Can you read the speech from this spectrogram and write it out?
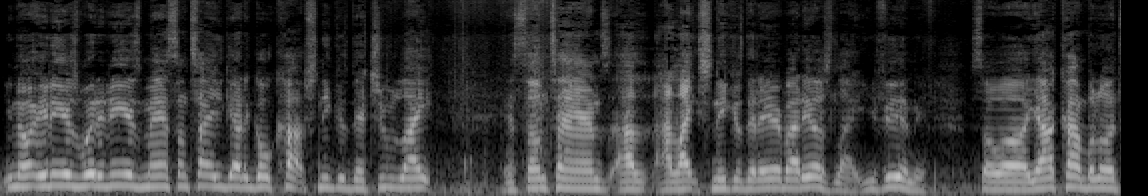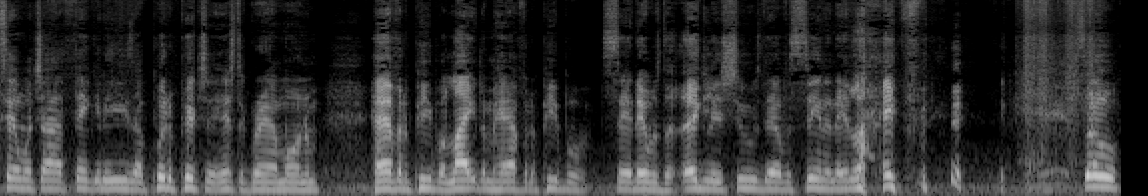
you know, it is what it is, man. Sometimes you gotta go cop sneakers that you like. And sometimes I, I like sneakers that everybody else like. You feel me? So uh, y'all comment below and tell me what y'all think of these. I put a picture of Instagram on them. Half of the people liked them. Half of the people said they was the ugliest shoes they ever seen in their life. so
